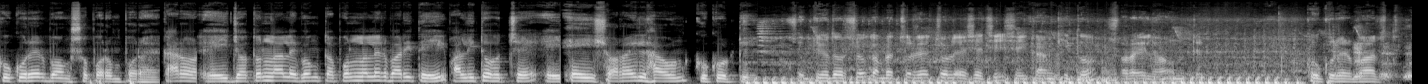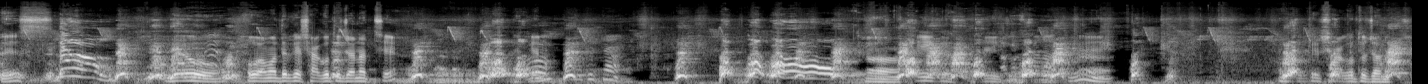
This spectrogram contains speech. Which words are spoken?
কুকুরের বংশ পরম্পরায়। কারণ এই যতনলাল এবং তপনলালের বাড়িতেই পালিত হচ্ছে এই এই সরাইল হাউন্ড কুকুরটি। সুপ্রিয় দর্শক আমরা চলে চলে এসেছি সেই কাঙ্ক্ষিত সরাইল হাউন্ড কুকুরের বার্থ প্লেস ও ও আমাদেরকে স্বাগত জানাচ্ছে। ঠিক ঠিক আছে। হ্যাঁ স্বাগত জানাচ্ছে।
